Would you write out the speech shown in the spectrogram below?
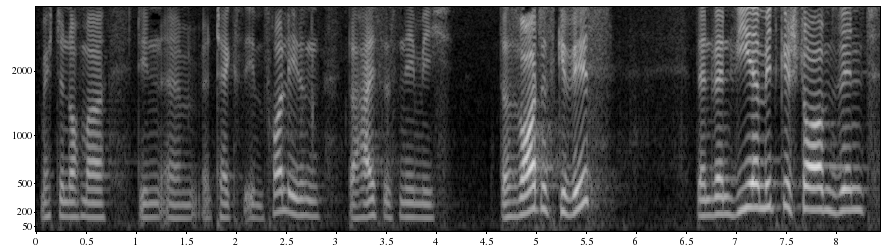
Ich möchte nochmal den ähm, Text eben vorlesen. Da heißt es nämlich, das Wort ist gewiss, denn wenn wir mitgestorben sind,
